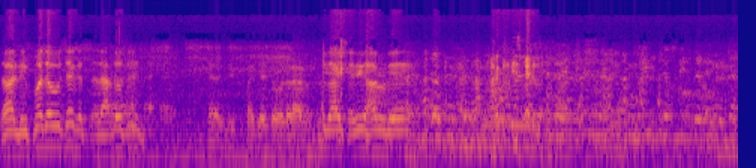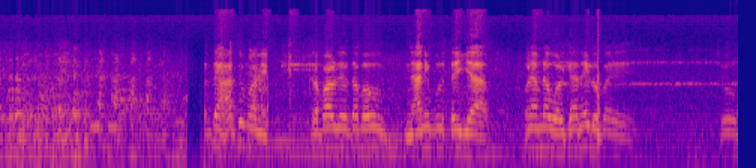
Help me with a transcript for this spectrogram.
તમારે લિફ્ટમાં જવું છે કે દાદો છે શરીર સારું રે તે સાચું માની. કૃપાળ દેવતા બહુ જ્ઞાની પુરુષ થઈ ગયા. પણ એમને ઓળખ્યા નહીં લોકોએ. શું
